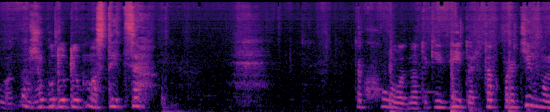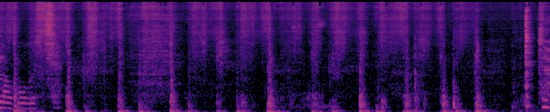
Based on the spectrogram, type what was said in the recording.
Ладно, вже буду тут маститися. Так холодно, такий вітер, так противно на вулиці. Так.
